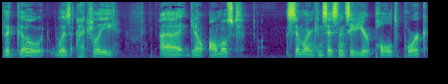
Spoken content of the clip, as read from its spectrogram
the goat was actually, uh, you know, almost similar in consistency to your pulled pork.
